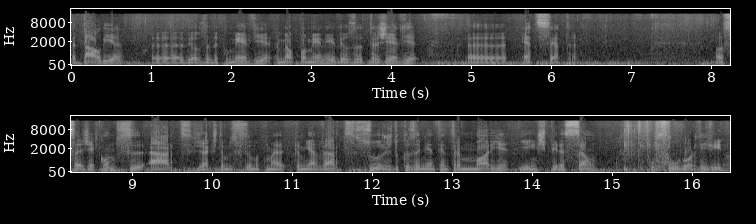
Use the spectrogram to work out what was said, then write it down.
a Tália, a deusa da comédia, a Melpomene, a deusa da tragédia, etc. Ou seja, é como se a arte, já que estamos a fazer uma caminhada de arte, surge do casamento entre a memória e a inspiração, o fulgor divino.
